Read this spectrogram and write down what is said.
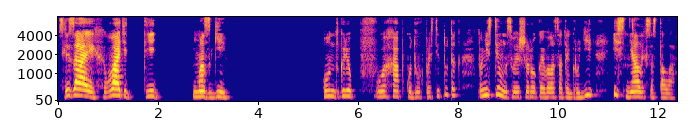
«Слезай, хватит ей мозги!» Он сгреб в охапку двух проституток, поместил на своей широкой волосатой груди и снял их со стола.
